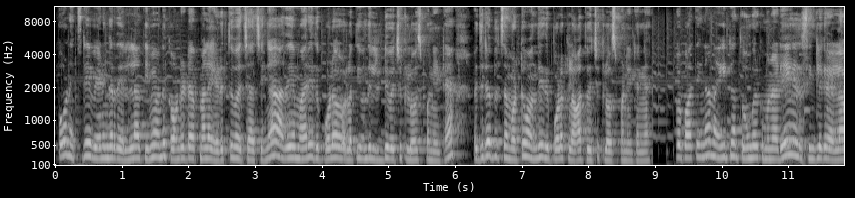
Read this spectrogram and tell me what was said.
இப்போது நெக்ஸ்ட் டே வேணுங்கிறது எல்லாத்தையுமே வந்து கவுண்டர் டாப் மேலே எடுத்து வச்சாச்சுங்க. அதே மாதிரி இது போல் எல்லாத்தையும் வந்து லிட்டு வச்சு க்ளோஸ் பண்ணிட்டேன். வெஜிடபிள்ஸை மட்டும் வந்து இது போல் கிளாத் வச்சு க்ளோஸ் பண்ணிட்டேங்க. இப்போ பார்த்தீங்கன்னா நைட் நான் தூங்குறதுக்கு முன்னாடியே சிங்கில் இருக்கிற எல்லா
